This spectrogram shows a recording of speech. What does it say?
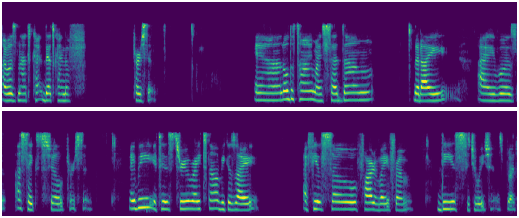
I was not that kind of person. And all the time I said them that I I was a sexual person. Maybe it is true right now because I I feel so far away from these situations, but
